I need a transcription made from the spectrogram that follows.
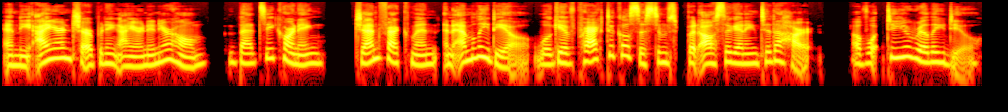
and the iron sharpening iron in your home, Betsy Corning, Jen Freckman, and Emily Dio will give practical systems, but also getting to the heart of what do you really do?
